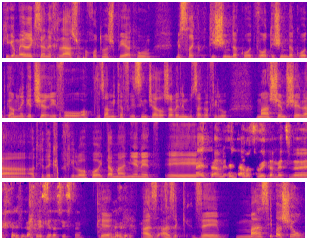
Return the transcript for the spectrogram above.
כי גם אריקסן נחלש ופחות משפיע, כי הוא משחק 90 דקות ועוד 90 דקות, גם נגד שריף או הקבוצה מקפריסין, שעד עכשיו אין לי מושג אפילו מה השם שלה, עד כדי כך היא לא הייתה מעניינת. אה, אין טעם אפילו להתאמץ ולהכניס את זה לסיסטם. כן, אז זה, מה הסיבה שהוא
